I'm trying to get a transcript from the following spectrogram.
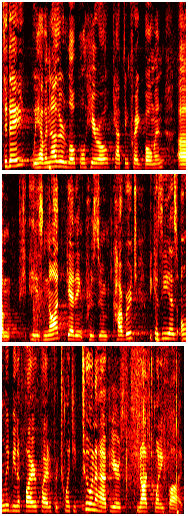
Today, we have another local hero, Captain Craig Bowman. Um, he's not getting presumed coverage because he has only been a firefighter for 22 and a half years, not 25.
